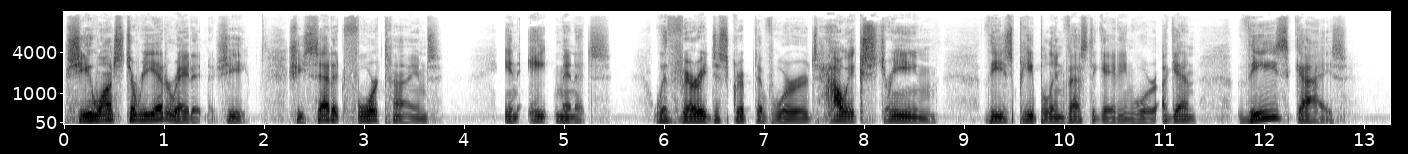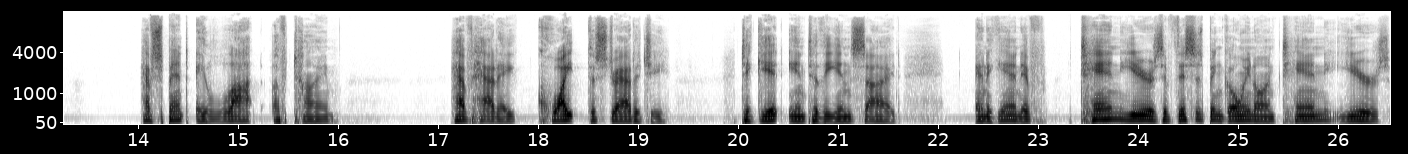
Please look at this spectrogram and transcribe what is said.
she wants to reiterate it. She she said it four times in eight minutes with very descriptive words how extreme these people investigating were. Again, these guys have spent a lot of time, have had a quite the strategy to get into the inside. And again, if 10 years, if this has been going on 10 years,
